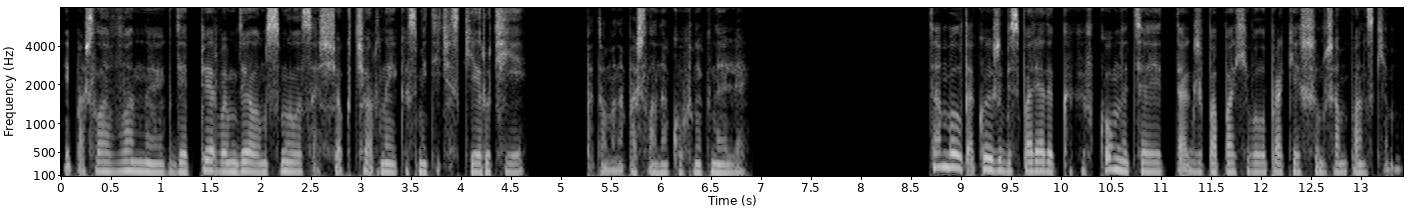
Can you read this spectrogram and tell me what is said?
и пошла в ванную, где первым делом смыла со щек черные косметические ручьи. Потом она пошла на кухню к Нелли. Там был такой же беспорядок, как и в комнате, и также попахивало прокисшим шампанским.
